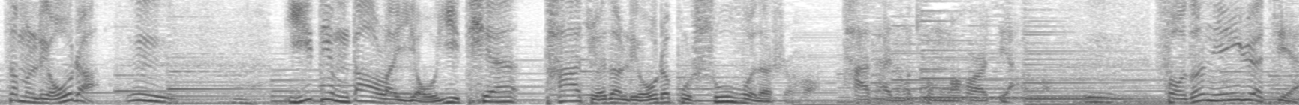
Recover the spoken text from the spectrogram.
这么留着，嗯一定到了有一天他觉得留着不舒服的时候，他才能痛快快剪了。嗯否则您越剪，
